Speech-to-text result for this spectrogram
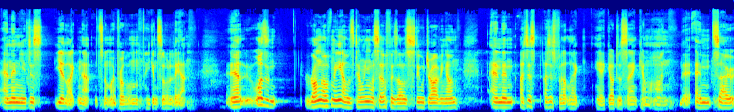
And then you just, you're like, no, nah, it's not my problem. He can sort it out. Now, it wasn't wrong of me. I was telling myself as I was still driving on. And then I just, I just felt like, yeah, God was saying, come on. And so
